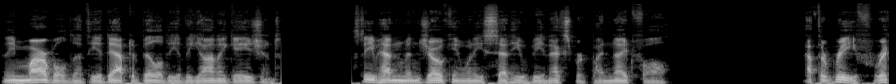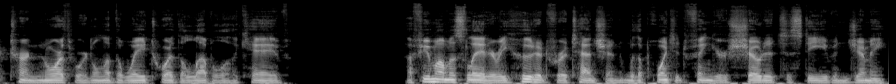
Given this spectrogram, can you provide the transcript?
and he marveled at the adaptability of the JANIG agent. Steve hadn't been joking when he said he would be an expert by nightfall. At the reef, Rick turned northward and led the way toward the level of the cave. A few moments later, he hooted for attention with a pointed finger showed it to Steve and Jimmy.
